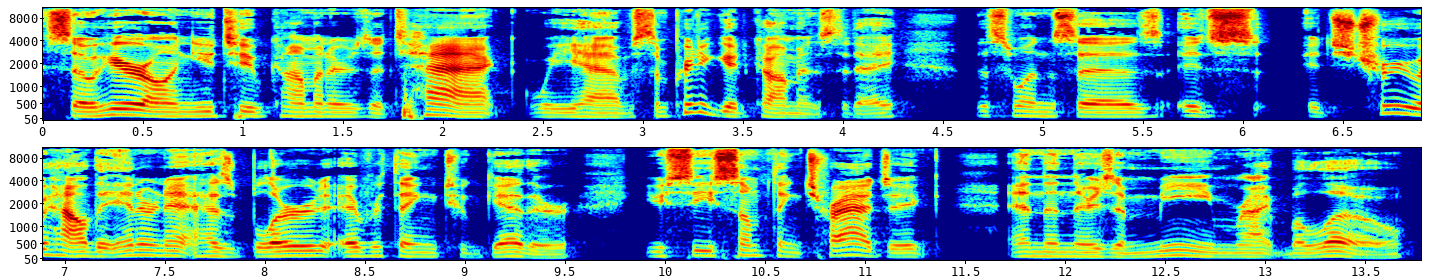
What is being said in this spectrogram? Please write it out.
So here on YouTube commenters attack, we have some pretty good comments today. This one says it's it's true how the internet has blurred everything together. You see something tragic and then there's a meme right below.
